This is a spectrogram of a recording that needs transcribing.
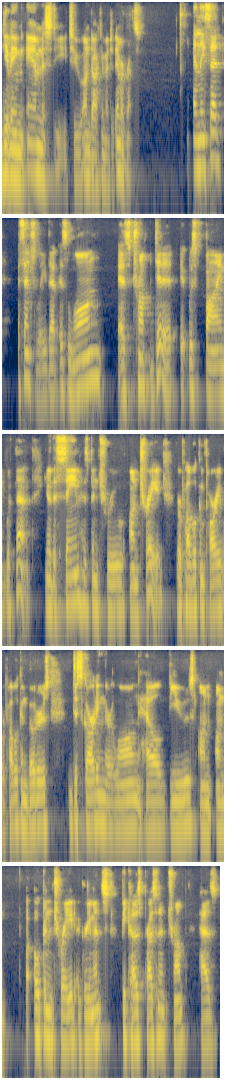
giving amnesty to undocumented immigrants. And they said essentially that as long as Trump did it, it was fine with them. You know, the same has been true on trade. The Republican Party, Republican voters discarding their long held views on, on open trade agreements because President Trump has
